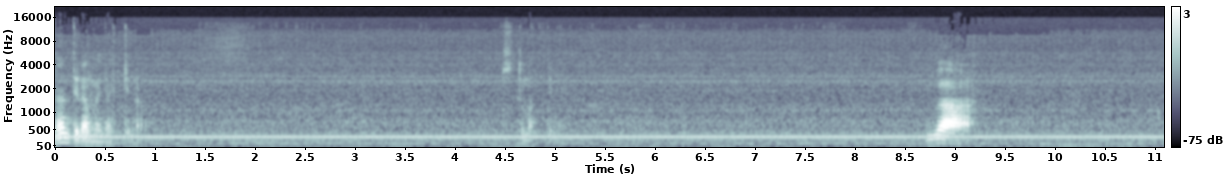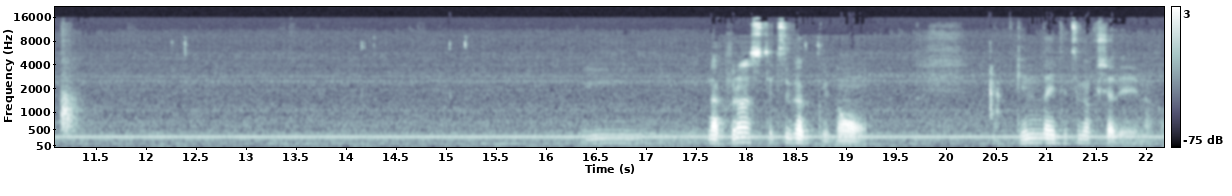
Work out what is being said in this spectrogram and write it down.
なんて名前だっけな。ちょっと待ってね。うわぁ。うーんなんかフランス哲学の現代哲学者で、なんか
